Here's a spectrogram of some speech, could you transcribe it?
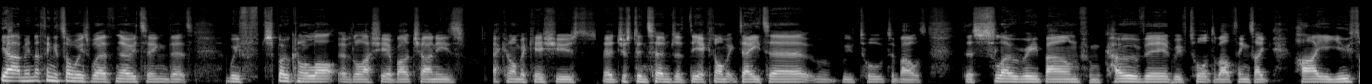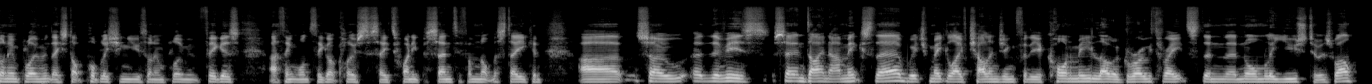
Yeah, I mean, I think it's always worth noting that we've spoken a lot over the last year about Chinese economic issues. Uh, just in terms of the economic data, we've talked about the slow rebound from COVID. We've talked about things like higher youth unemployment. They stopped publishing youth unemployment figures, I think, once they got close to, say, 20%, if I'm not mistaken. Uh, so uh, there is certain dynamics there which make life challenging for the economy, lower growth rates than they're normally used to as well.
